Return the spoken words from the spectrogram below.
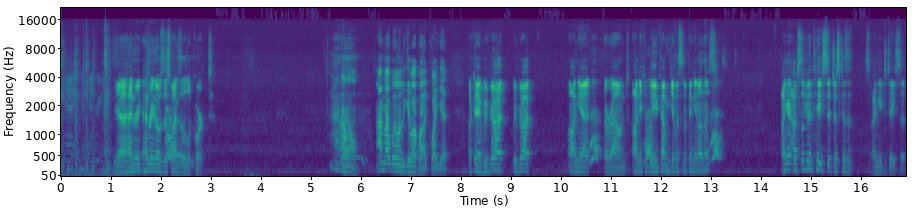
Yeah, even Henry knows. Yeah, Henry Henry knows this wine's a little corked. I don't know. I'm not willing to give up on it quite yet. Okay, we've got we've got Anya around. Anya, can, will you come give us an opinion on this? I'm gonna I'm still gonna taste it just because I need to taste it.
